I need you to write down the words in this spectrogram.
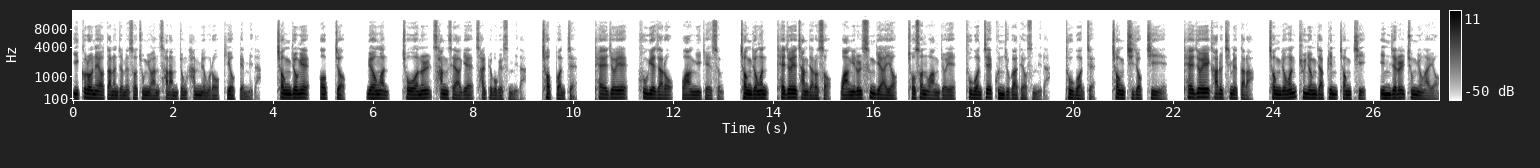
이끌어내었다는 점에서 중요한 사람 중 한 명으로 기억됩니다. 정종의 업적, 명언, 조언을 상세하게 살펴보겠습니다. 첫 번째, 태조의 후계자로 왕위 계승. 정종은 태조의 장자로서 왕위를 승계하여 조선 왕조의 두 번째 군주가 되었습니다. 두 번째, 정치적 지혜. 태조의 가르침에 따라 정종은 균형 잡힌 정치, 인재를 중용하여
